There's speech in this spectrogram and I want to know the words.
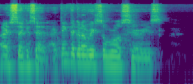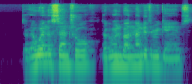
I like I said, I think they're going to reach the World Series. They're going to win the Central. They're going to win about 93 games.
